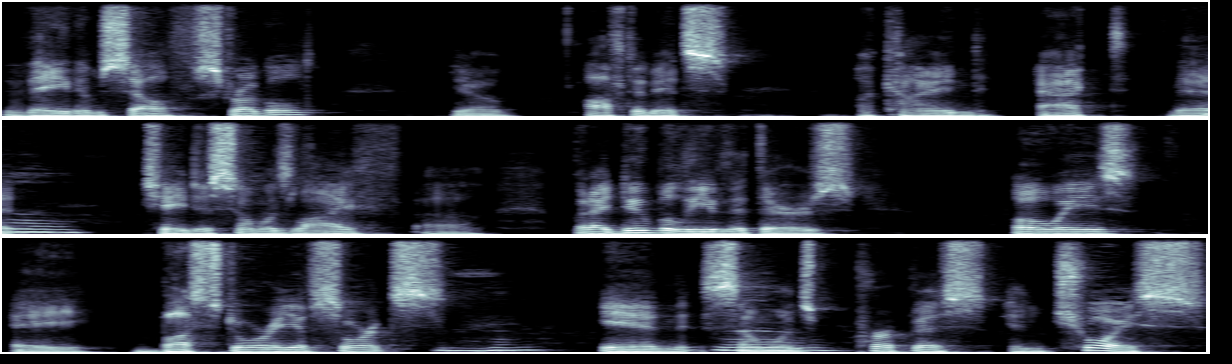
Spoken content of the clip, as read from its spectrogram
they themselves struggled. You know, often it's a kind act that mm. changes someone's life. Uh, but I do believe that there's always a bus story of sorts mm-hmm. in someone's mm. purpose and choice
